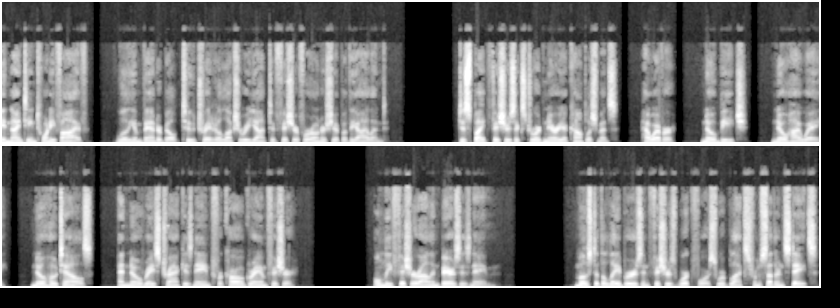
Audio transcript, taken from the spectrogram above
In 1925, William Vanderbilt II traded a luxury yacht to Fisher for ownership of the island. Despite Fisher's extraordinary accomplishments, however, no beach, no highway, no hotels, and no racetrack is named for Carl Graham Fisher. Only Fisher Island bears his name. Most of the laborers in Fisher's workforce were blacks from southern states,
